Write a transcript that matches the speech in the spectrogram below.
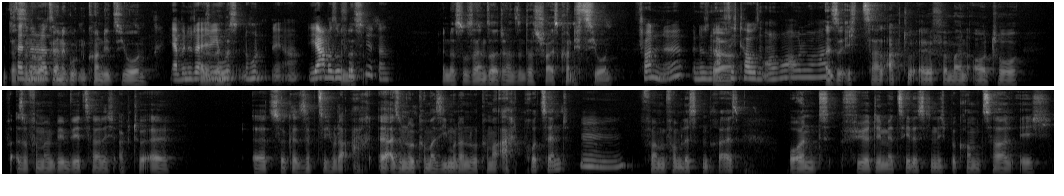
Das, das heißt, sind aber keine so, guten Konditionen. Ja, wenn du da also irgendwie. Das, Hund, ja. ja, aber so funktioniert das, das, Wenn das so sein sollte, dann sind das scheiß Konditionen. Schon, ne? Wenn du so ein ja. 80.000 Euro Auto hast. Also ich zahle aktuell für mein Auto, also für mein BMW zahle ich aktuell äh, circa 70 oder 8, äh, also 0,7 oder 0,8 Prozent. Mhm vom, vom Listenpreis. Und für den Mercedes, den ich bekomme, zahle ich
